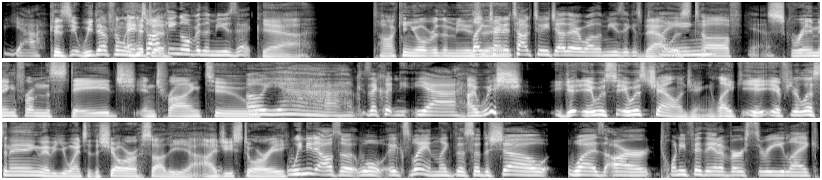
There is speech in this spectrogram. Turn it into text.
Yeah, Because we definitely and had talking over the music. Yeah. Talking over the music. like trying to talk to each other while the music is That playing. was tough. Yeah. Screaming from the stage and trying to. Oh yeah, because I couldn't. Yeah, I wish it it was it was challenging. Like if you're listening, maybe you went to the show or saw the uh, IG story. we need to also well explain like the so the show was our 25th anniversary like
